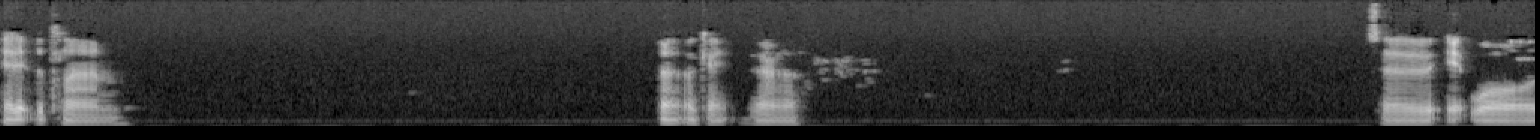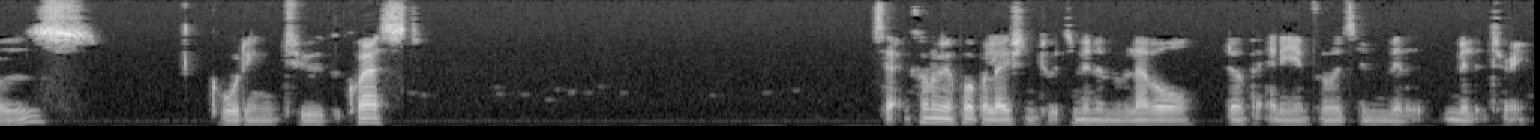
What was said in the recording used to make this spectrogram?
Edit the plan. Uh, okay, fair enough. So it was, according to the quest, set economy and population to its minimum level, don't put any influence in mili- military.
